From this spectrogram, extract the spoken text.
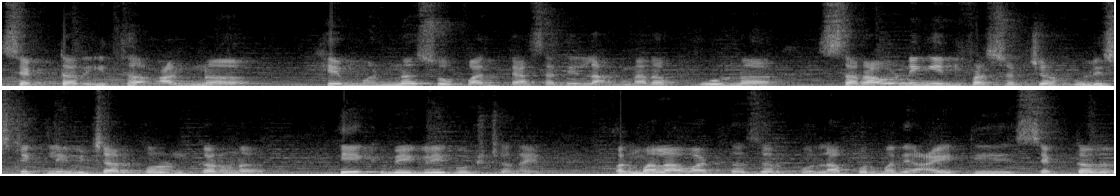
सेक्टर इथं आणणं हे म्हणणं सोपं आणि त्यासाठी लागणारं पूर्ण सराउंडिंग इन्फ्रास्ट्रक्चर होलिस्टिकली विचार करून करणं ही एक वेगळी गोष्ट राहील पण मला वाटतं जर कोल्हापूरमध्ये आय टी सेक्टर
